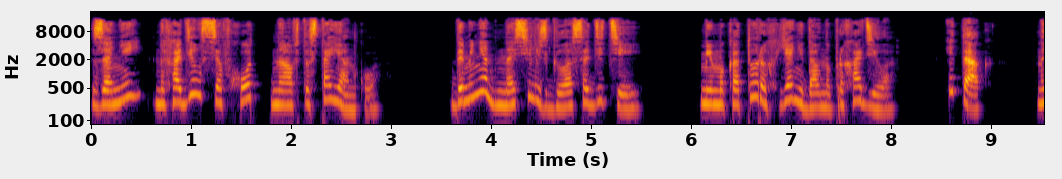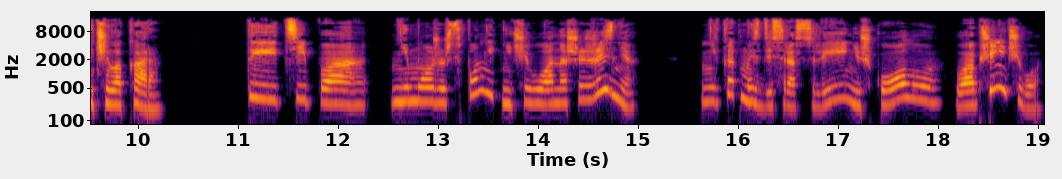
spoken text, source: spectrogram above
За ней находился вход на автостоянку. До меня доносились голоса детей, мимо которых я недавно проходила. «Итак», — начала Кара, — «ты, типа, не можешь вспомнить ничего о нашей жизни? Ни как мы здесь росли, ни школу, вообще ничего?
